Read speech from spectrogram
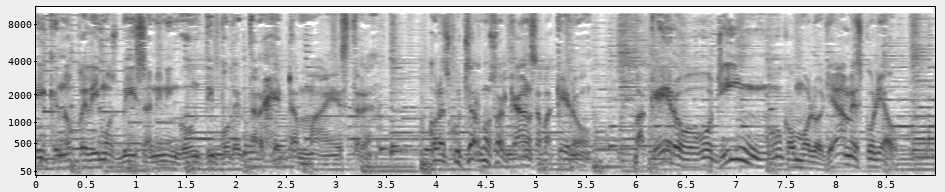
Que no pedimos visa ni ningún tipo de tarjeta maestra. Con escucharnos alcanza, vaquero. Vaquero o jean o como lo llames, culiao.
